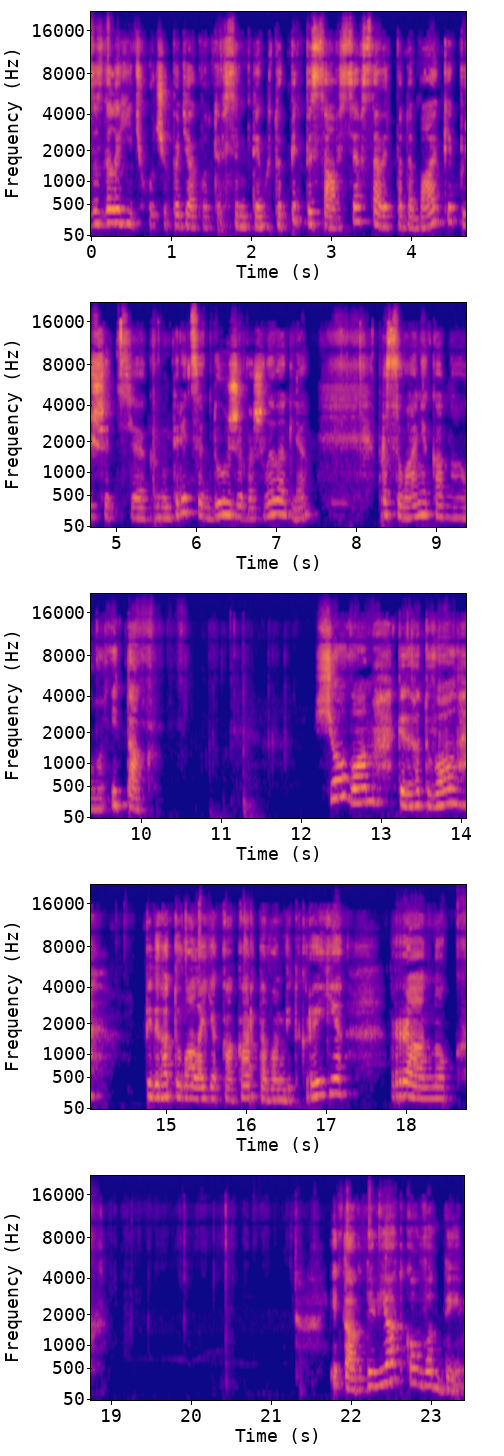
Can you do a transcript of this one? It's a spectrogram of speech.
Заздалегідь хочу подякувати всім тим, хто підписався, ставить подобайки, пишуть е, коментарі. Це дуже важливо для просування каналу. І так, що вам підготувала, підготувала, яка карта вам відкриє ранок? І так, дев'ятка води.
